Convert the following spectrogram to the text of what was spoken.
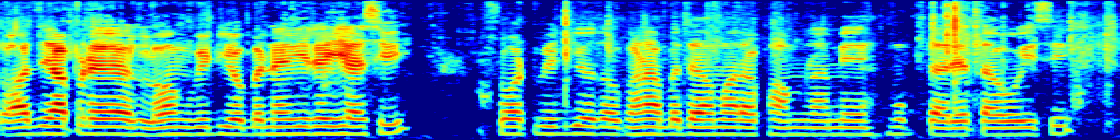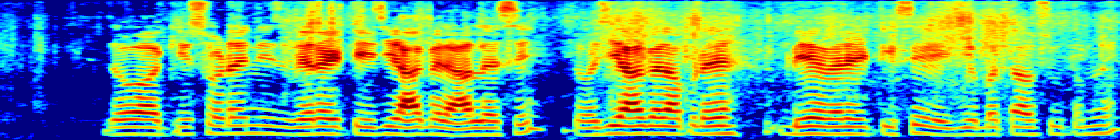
તો આજે આપણે લોંગ વીડિયો બનાવી રહ્યા છીએ. શોર્ટ વીડિયો તો ઘણા બધા અમારા ફાર્મના મેં મૂકતા રહેતા હોય છે. જો આ ઘીસોડાની જ વેરાયટી જે આગળ હાલે છે, તો હજી આગળ આપણે બે વેરાયટી છે જે બતાવશું તમને.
